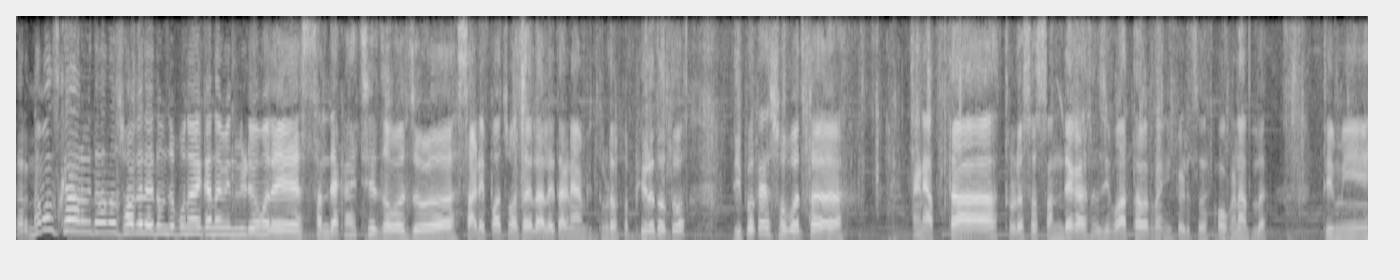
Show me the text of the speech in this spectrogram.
तर नमस्कार मित्रांनो स्वागत आहे तुमचं पुन्हा एका नवीन व्हिडिओमध्ये. संध्याकाळचे जवळजवळ साडेपाच वाजायला आलेत आणि आम्ही थोडंसं फिरत होतो. दीपक आहे सोबत आणि आत्ता थोडंसं संध्याकाळचं जे वातावरण आहे इकडचं कोकणातलं ते मी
